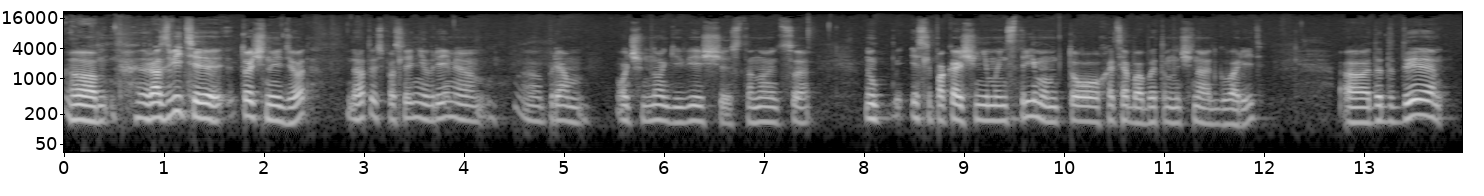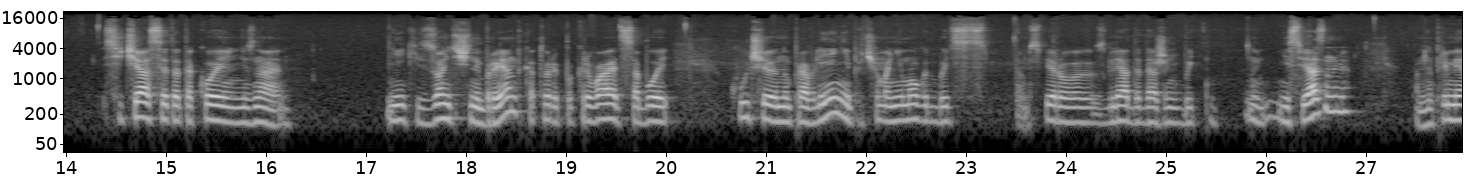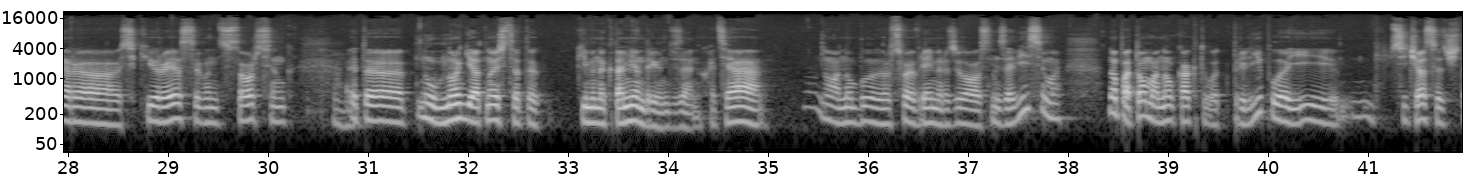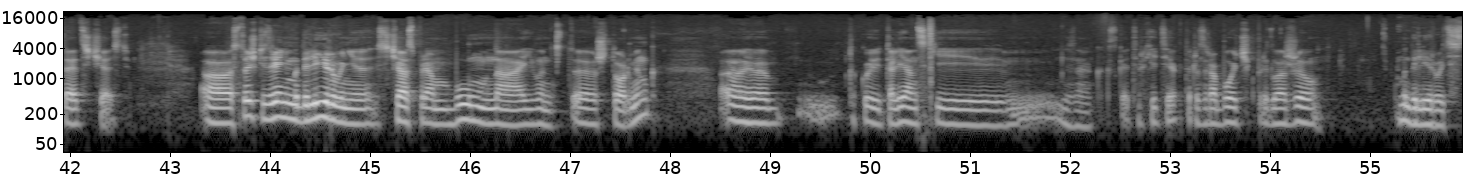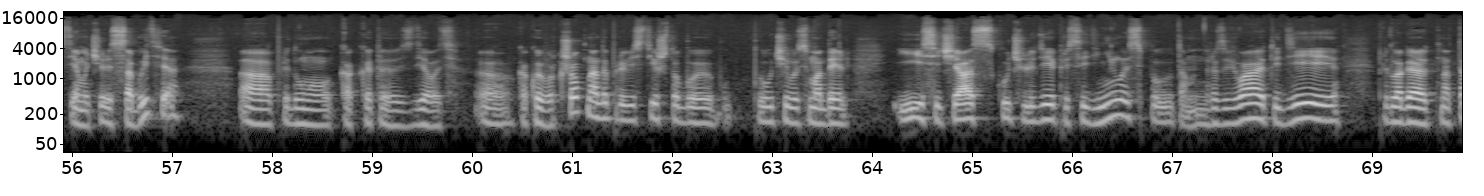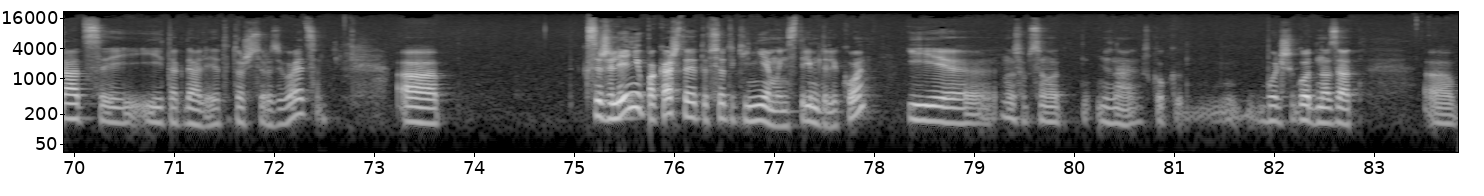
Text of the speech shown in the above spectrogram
Эм, развитие точно идет, да, то есть в последнее время э, прям очень многие вещи становятся, ну, если пока еще не мейнстримом, то хотя бы об этом начинают говорить. Э, сейчас это такой, не знаю, некий зонтичный бренд, который покрывает собой кучу направлений, причем они могут быть там, с первого взгляда даже быть ну, не связанными. Там, например, э, CQRS, Event Sourcing. Uh-huh. Это, ну, многие относят это именно к домен-driven дизайну, хотя ну, оно было в свое время развивалось независимо, но потом оно как-то вот прилипло, и сейчас это считается частью. Э, с точки зрения моделирования сейчас прям бум на event шторминг. Э, такой итальянский, не знаю, как сказать, архитектор, разработчик предложил моделировать систему через события, э, придумал, как это сделать, какой воркшоп надо провести, чтобы получилась модель. И сейчас куча людей присоединилась, там, развивают идеи, предлагают нотации и так далее. Это тоже все развивается. А, к сожалению, пока что это все-таки не мейнстрим далеко. И, ну, собственно, вот, не знаю, сколько, больше года назад э,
